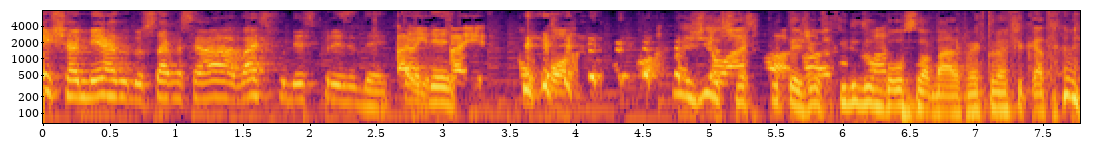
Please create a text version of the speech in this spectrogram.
enche a merda do saco e você, ah, vai se fuder esse presidente. tá Caguei. aí, tá aí, concordo. concordo. Imagina Eu se fosse proteger ó, o filho do ó, Bolsonaro, como é que tu vai ficar também?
